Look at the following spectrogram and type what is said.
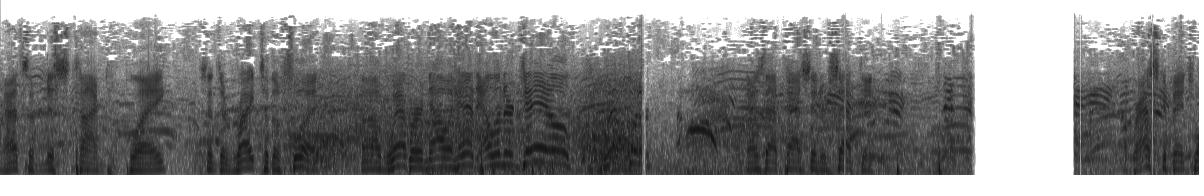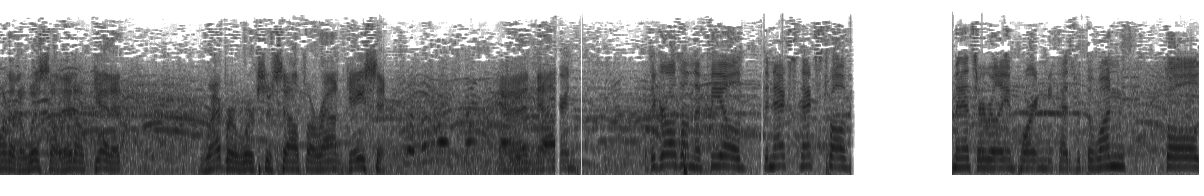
That's a mistimed play. Sends it right to the foot of Weber. Now ahead, Eleanor Dale. Left. Has that pass intercepted. Nebraska bench wanted a whistle. They don't get it. Weber works herself around Gayson. And now the girls on the field, the next next 12 minutes are really important because with the one goal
